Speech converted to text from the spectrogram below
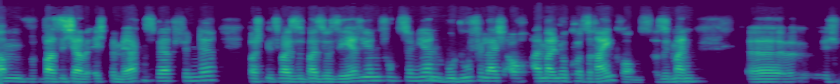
ähm, was ich ja echt bemerkenswert finde, beispielsweise bei so Serien funktionieren, wo du vielleicht auch einmal nur kurz reinkommst. Also ich meine, äh, ich,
